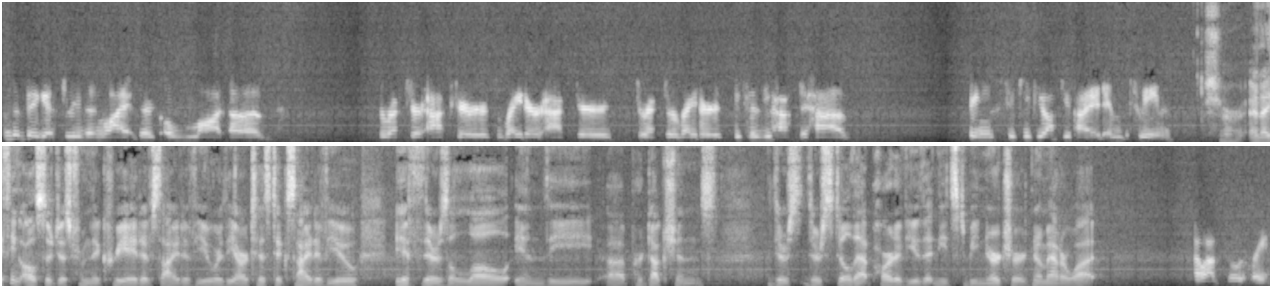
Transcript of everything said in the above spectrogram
the biggest reason why there's a lot of director actors, writer actors, director writers, because you have to have things to keep you occupied in between. Sure. And I think also just from the creative side of you or the artistic side of you, if there's a lull in the uh, productions, there's there's still that part of you that needs to be nurtured no matter what. Oh, absolutely.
